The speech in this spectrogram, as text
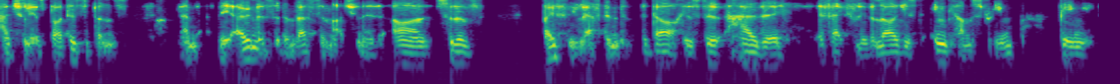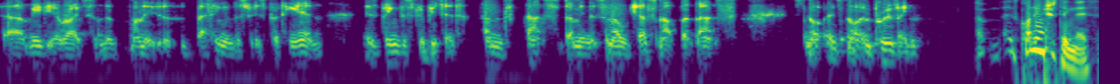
actually as participants and the owners that invest so much in it are sort of basically left in the dark as to how the effectively the largest income stream being uh, media rights and the money that the betting industry is putting in is being distributed. And that's, I mean, it's an old chestnut, but that's, it's not, it's not improving. Um, it's quite interesting. This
